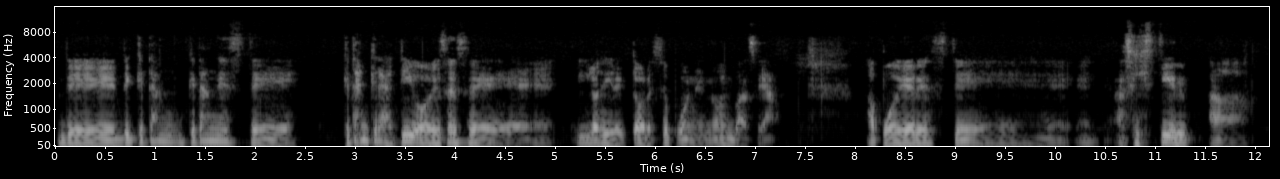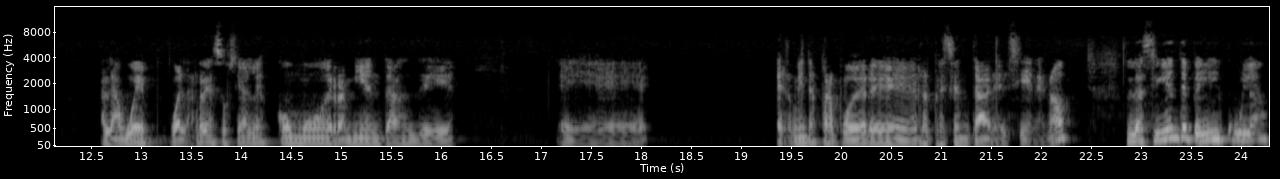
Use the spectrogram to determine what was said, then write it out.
de, de, qué tan, qué tan, este, qué tan creativo a veces eh, los directores se ponen, ¿no? En base a, a poder este, asistir a, la web o a las redes sociales como herramientas de eh, herramientas para poder eh, representar el cine, ¿no? La siguiente película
